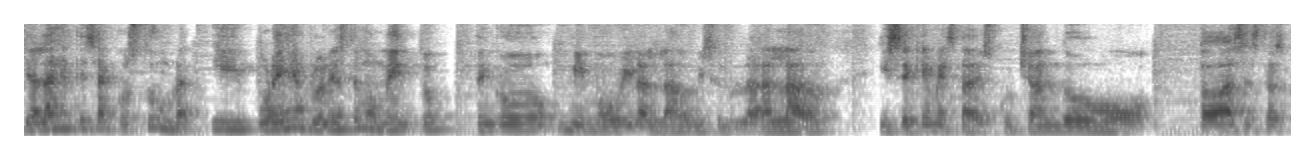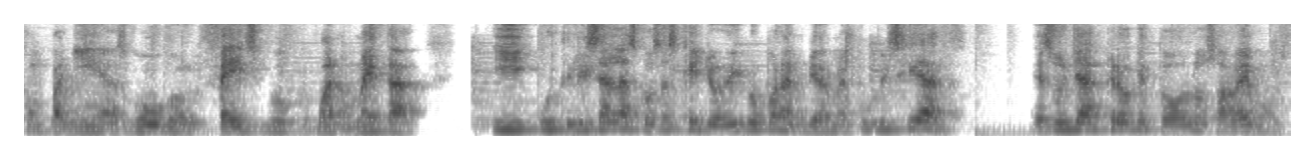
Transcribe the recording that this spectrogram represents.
ya la gente se acostumbra. Y por ejemplo, en este momento tengo mi móvil al lado, mi celular al lado, y sé que me está escuchando todas estas compañías, Google, Facebook, bueno, Meta, y utilizan las cosas que yo digo para enviarme publicidad. Eso ya creo que todos lo sabemos.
